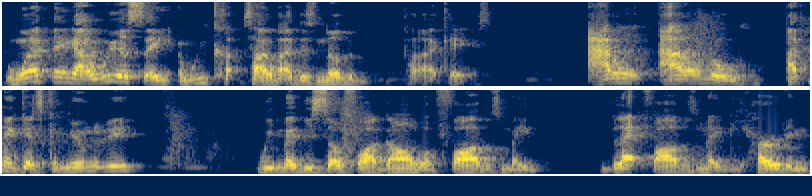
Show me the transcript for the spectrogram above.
one thing I will say, and we can talk about this in another podcast. I don't, I don't know. I think as community, we may be so far gone where fathers may, black fathers may be hurting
